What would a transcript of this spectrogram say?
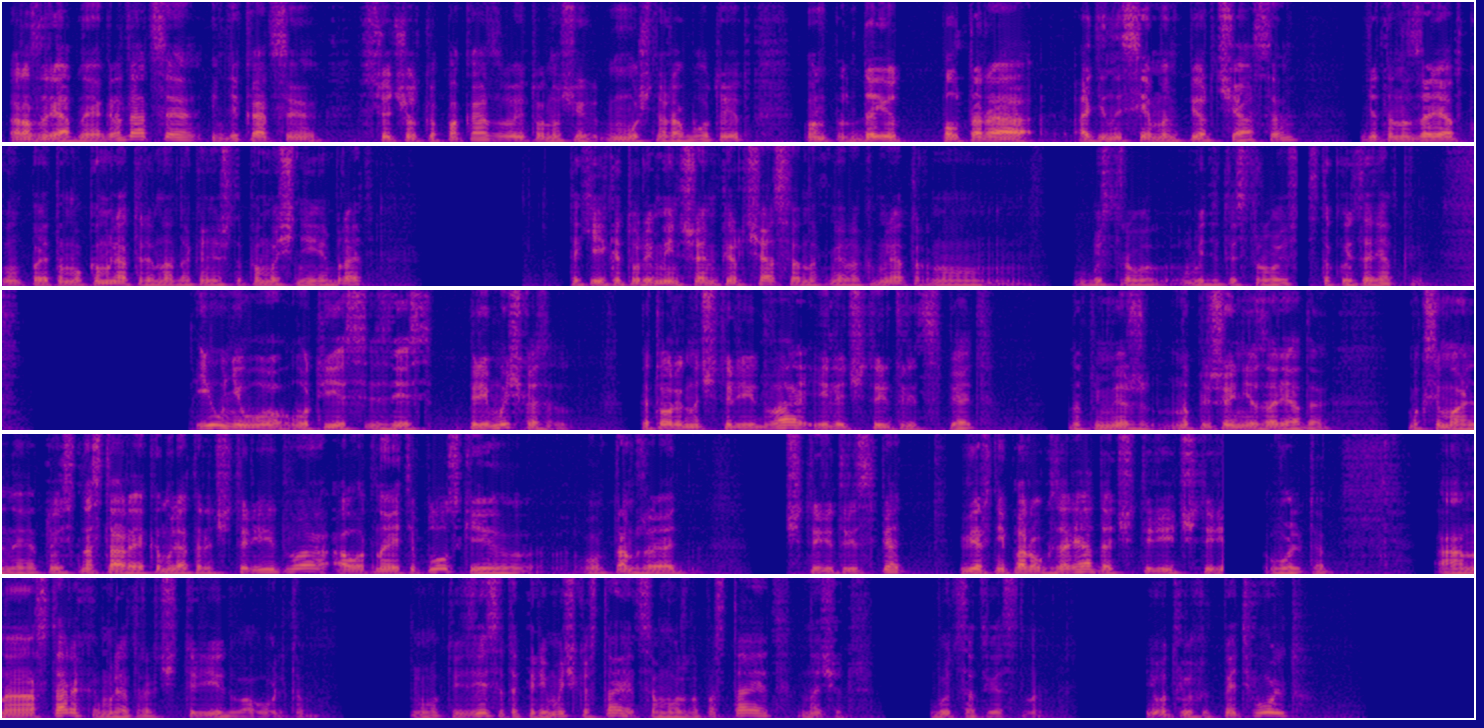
четырехразрядная градация, индикация, все четко показывает, он очень мощно работает. Он дает полтора 1,7 ампер часа где-то на зарядку, поэтому аккумуляторы надо, конечно, помощнее брать такие, которые меньше ампер часа, например, аккумулятор, ну, быстро выйдет из строя с такой зарядкой. И у него вот есть здесь перемычка, которая на 4,2 или 4,35. Например, напряжение заряда максимальное. То есть на старые аккумуляторы 4,2, а вот на эти плоские, он там же 4,35, верхний порог заряда 4,4 вольта. А на старых аккумуляторах 4,2 вольта. Вот. И здесь эта перемычка ставится, можно поставить, значит, будет соответственно. И вот выход 5 вольт.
